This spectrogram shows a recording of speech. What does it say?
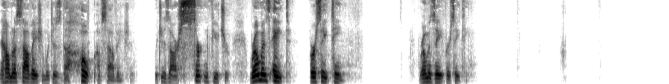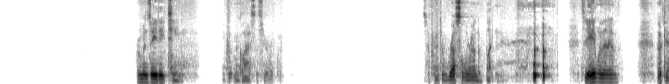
the helmet of salvation, which is the hope of salvation, which is our certain future. Romans 8, verse 18. Romans 8, verse 18. Romans 8, 18. Let me put my glasses here real quick. So if I have wrestle around a button. so you hate when that happens? Okay.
